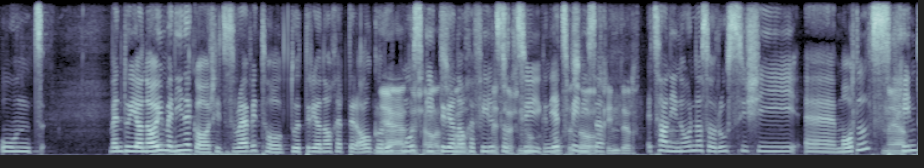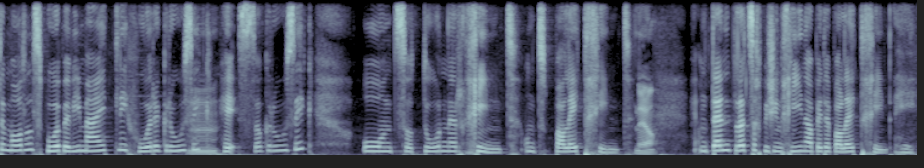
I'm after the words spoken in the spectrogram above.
Und wenn du ja neu reingehst in das Rabbit Hole, tut er ja nachher der Algorithmus, gibt dir ja nachher viel so Zeug. Und jetzt bin ich so, Kinder, Jetzt habe ich nur noch so russische äh, Models, Ja. Kindermodels, Buben wie Mädchen, hure grusig, Mhm. hey, so grusig. Und so Turnerkind und Ballettkind. ja. Und dann plötzlich bist du in China bei den Ballettkind. Hey,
